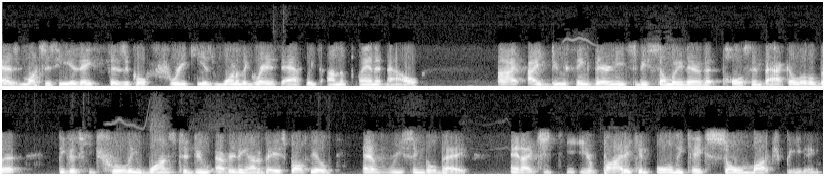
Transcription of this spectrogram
As much as he is a physical freak, he is one of the greatest athletes on the planet now. I, I do think there needs to be somebody there that pulls him back a little bit because he truly wants to do everything on a baseball field every single day, and I just your body can only take so much beating.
